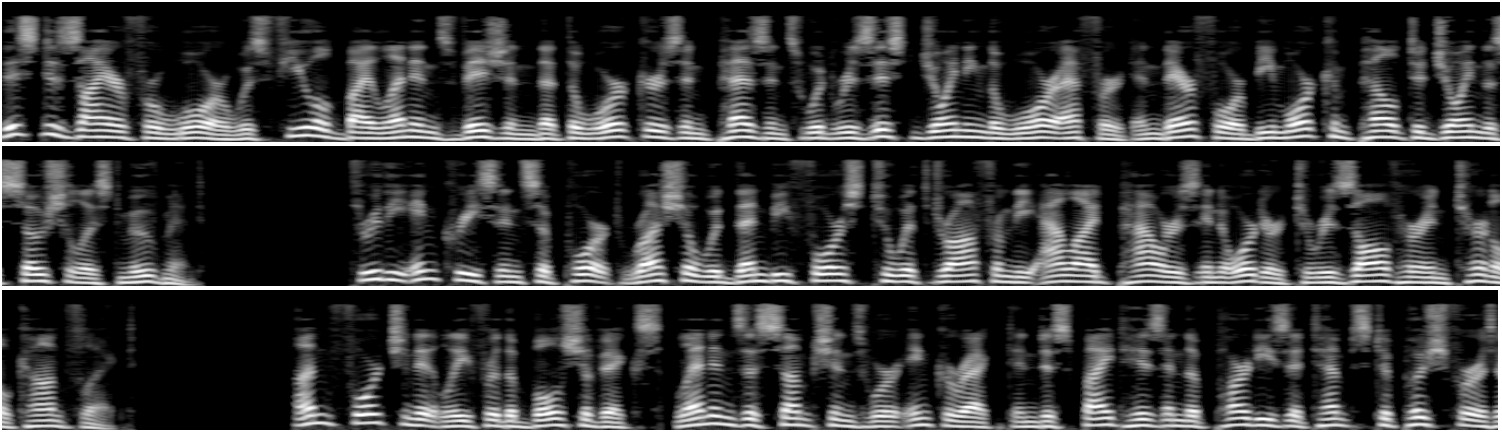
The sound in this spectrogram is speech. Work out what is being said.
This desire for war was fueled by Lenin's vision that the workers and peasants would resist joining the war effort and therefore be more compelled to join the socialist movement. Through the increase in support Russia would then be forced to withdraw from the Allied powers in order to resolve her internal conflict. Unfortunately for the Bolsheviks, Lenin's assumptions were incorrect and despite his and the party's attempts to push for a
